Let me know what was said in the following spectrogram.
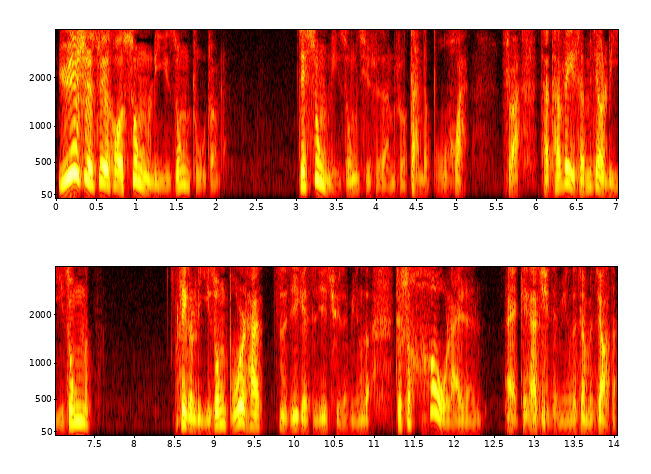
于是最后宋理宗主政了。这宋理宗其实咱们说干的不坏，是吧？他他为什么叫理宗呢？这个理宗不是他自己给自己取的名字，这是后来人哎，给他起的名字这么叫的。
